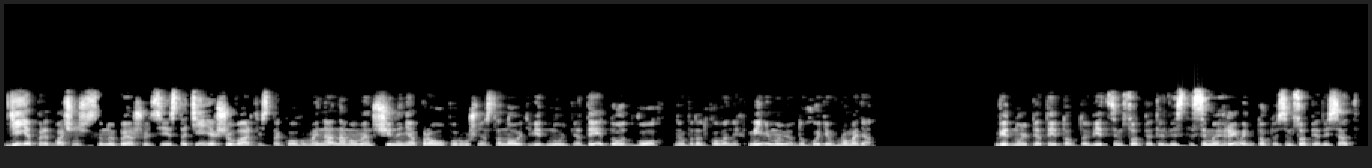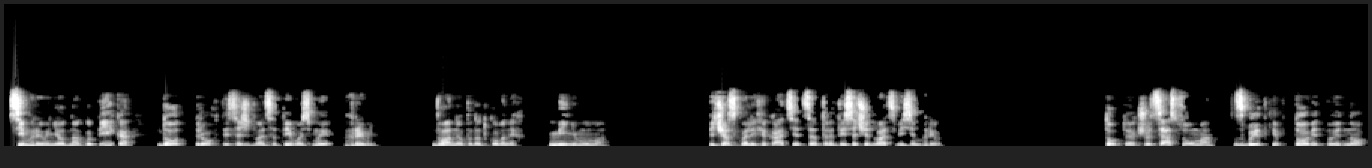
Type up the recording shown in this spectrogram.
дія передбачена частиною 1 цієї статті, якщо вартість такого майна на момент вчинення правопорушення становить від 0,5 до 2 неоподаткованих мінімумів доходів громадян. Від 0,5, тобто від 757 гривень, тобто 757 гривень і 1 копійка, до 3028 гривень. Два неоподаткованих мінімума під час кваліфікації це 3028 гривень. Тобто, якщо ця сума збитків, то відповідно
